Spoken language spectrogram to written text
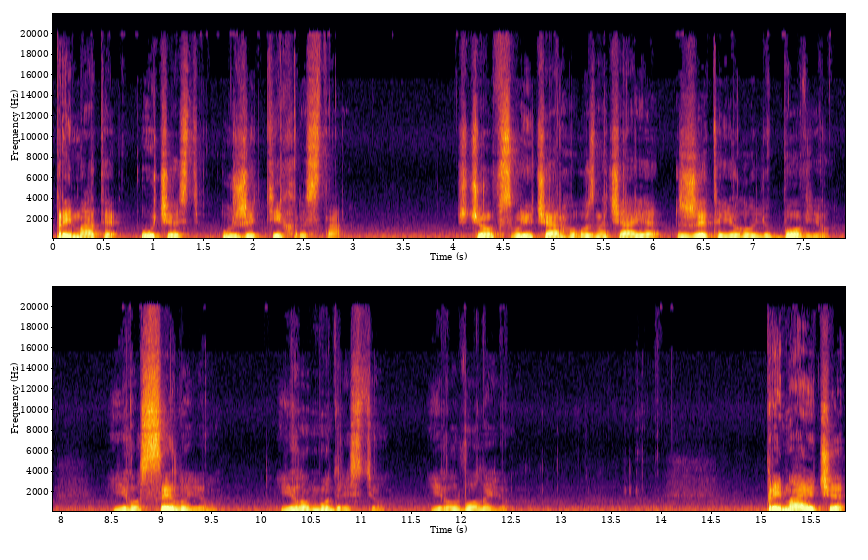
приймати участь у житті Христа, що в свою чергу означає жити Його любов'ю. Його силою, Його мудрістю, Його волею. Приймаючи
